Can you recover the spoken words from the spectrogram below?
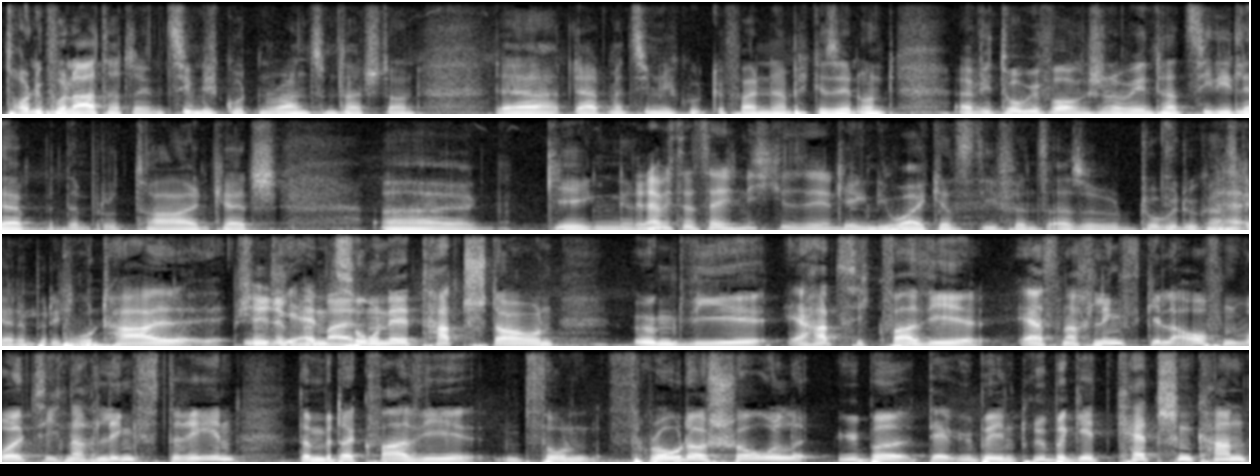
Tony Pollard hatte einen ziemlich guten Run zum Touchdown. Der, der hat mir ziemlich gut gefallen, den habe ich gesehen. Und äh, wie Tobi vorhin schon erwähnt hat, CD Lamb mit einem brutalen Catch äh, gegen, Den habe ich tatsächlich nicht gesehen. gegen die Vikings Defense. Also Tobi, du kannst Hä, gerne berichten. Brutal in die. Endzone, Touchdown. Irgendwie, er hat sich quasi erst nach links gelaufen, wollte sich nach links drehen, damit er quasi so ein Thrower Shoal über, der über ihn drüber geht, catchen kann.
